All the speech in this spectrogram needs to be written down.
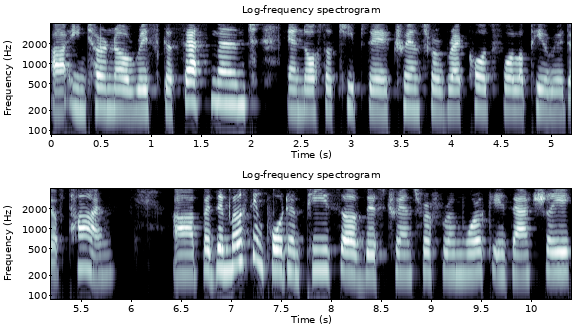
uh, internal risk assessment and also keep the transfer records for a period of time. Uh, but the most important piece of this transfer framework is actually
